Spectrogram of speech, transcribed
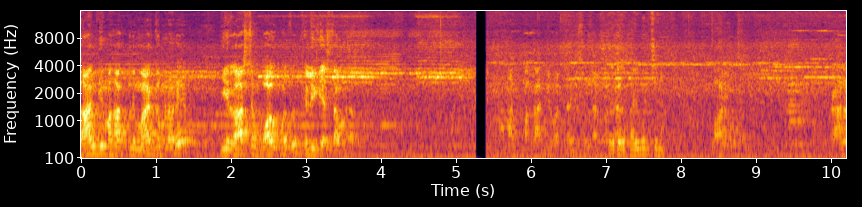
గాంధీ మహాత్ముని మార్గంలోనే ఈ రాష్ట్రం బాగుపోతుందని తెలియజేస్తూ ఉంటాం గాంధీ వర్ధంతి ఇక్కడ సందర్భంగా వారు ప్రాణ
